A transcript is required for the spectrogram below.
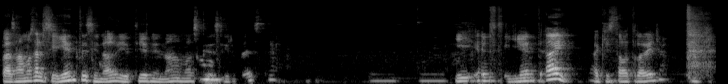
pasamos al siguiente si nadie tiene nada más que decir de este. Y el siguiente, ay, aquí está otra de ella.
